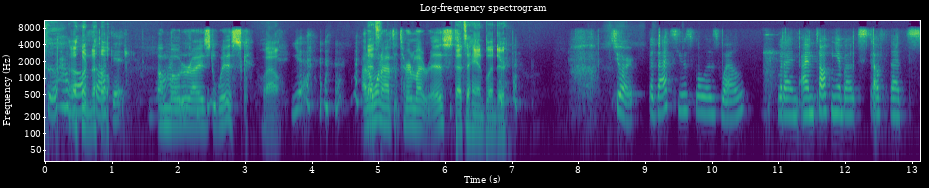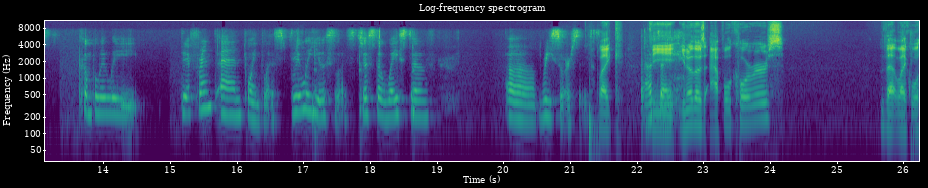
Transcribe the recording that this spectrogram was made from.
to a wall Oh, no. socket. A motorized whisk. Wow. Yeah, I don't want to have to turn my wrist. That's a hand blender. sure, but that's useful as well. But I'm I'm talking about stuff that's completely different and pointless, really useless, just a waste of uh, resources. Like That's the it. you know those apple corers that like will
